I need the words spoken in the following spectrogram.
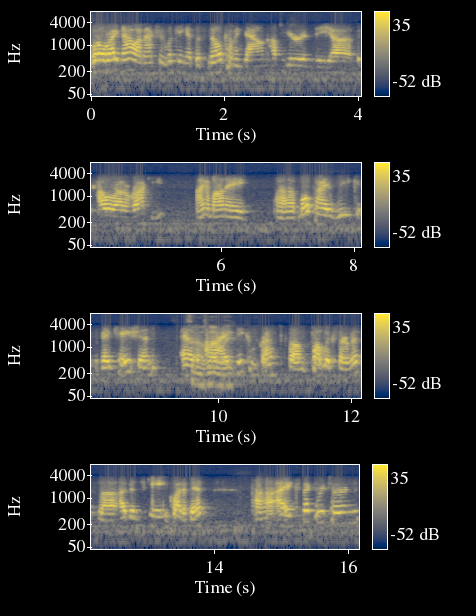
Well, right now I'm actually looking at the snow coming down up here in the uh, the Colorado Rockies. I am on a uh, multi-week vacation as I decompress from public service. Uh, I've been skiing quite a bit. Uh, I expect to return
